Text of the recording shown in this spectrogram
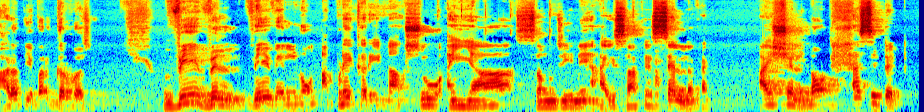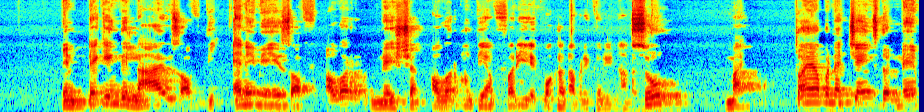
ભારતીય પર ગર્વ છે. વી વિલ વી વિલનું આપણે કરી નાખશું અહીંયા સમજીને આઈ સાથે સેલ લખાય. I shall not hesitate in taking the lives of the enemies of our nation અવરનું ત્યાં ફરી એક વખત આપણે કરી નાખશું. માય તો અહીંયા આપણને ચેન્જ ધ નેમ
